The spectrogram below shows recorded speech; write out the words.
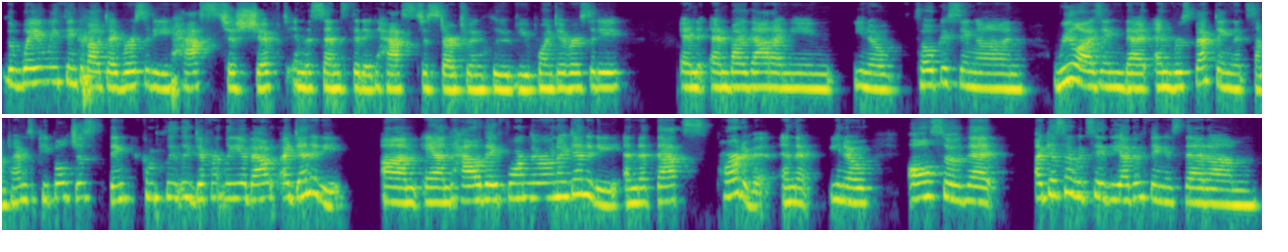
the way we think about diversity, has to shift in the sense that it has to start to include viewpoint diversity, and and by that I mean you know focusing on realizing that and respecting that sometimes people just think completely differently about identity um, and how they form their own identity and that that's part of it and that you know also that I guess I would say the other thing is that um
